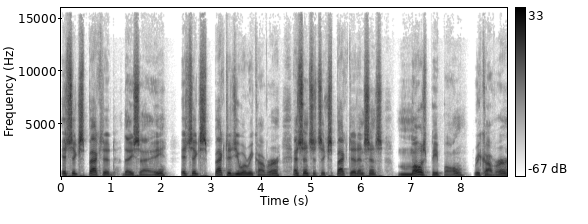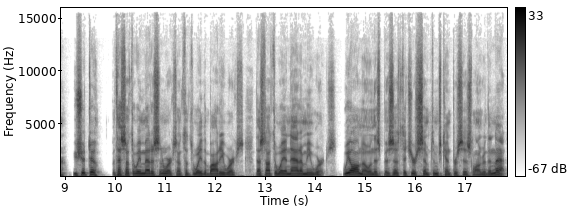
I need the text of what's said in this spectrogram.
It's expected, they say. It's expected you will recover. And since it's expected, and since most people recover, you should too. But that's not the way medicine works. That's not the way the body works. That's not the way anatomy works. We all know in this business that your symptoms can persist longer than that.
